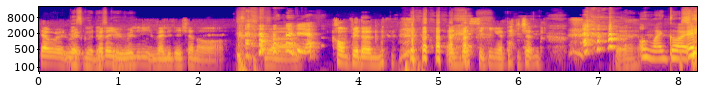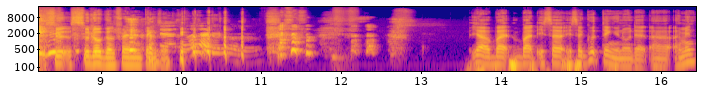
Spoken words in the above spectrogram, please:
tell whe- That's good, that's whether you good. really need validation or you are yeah. confident and just seeking attention. The Oh my god. su- su- pseudo girlfriend things. uh. Yeah, I don't know. yeah but but it's a it's a good thing you know that uh i mean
